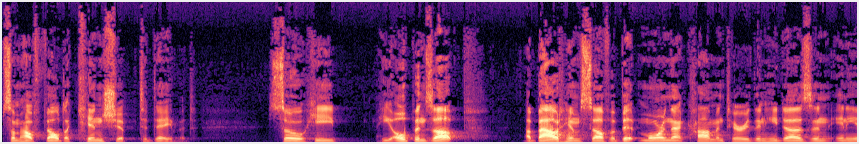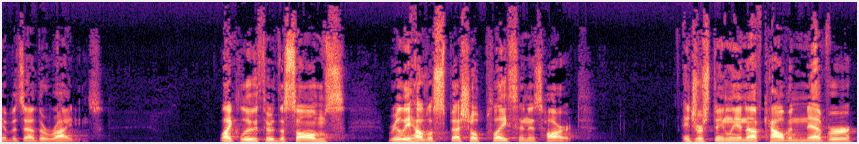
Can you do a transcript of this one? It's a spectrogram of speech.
somehow felt a kinship to David. So he, he opens up about himself a bit more in that commentary than he does in any of his other writings. Like Luther, the Psalms really held a special place in his heart. Interestingly enough, Calvin never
